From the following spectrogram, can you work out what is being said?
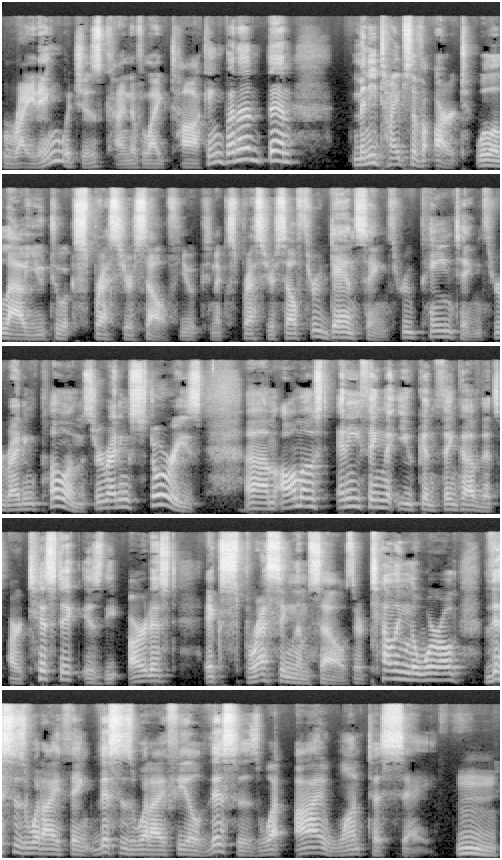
writing, which is kind of like talking. But then Many types of art will allow you to express yourself. You can express yourself through dancing, through painting, through writing poems, through writing stories. Um, almost anything that you can think of that's artistic is the artist expressing themselves. They're telling the world, this is what I think, this is what I feel, this is what I want to say. Mm.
